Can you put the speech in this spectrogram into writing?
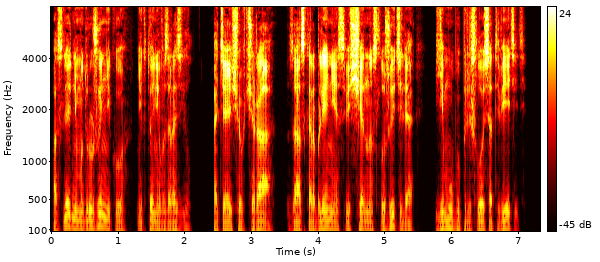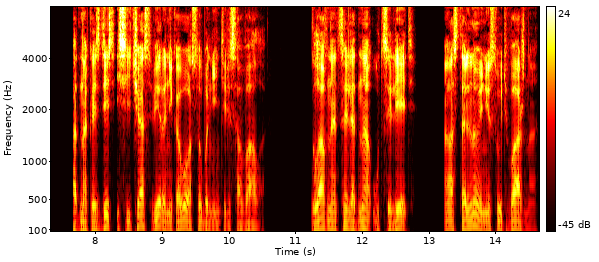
Последнему дружиннику никто не возразил, хотя еще вчера за оскорбление священнослужителя ему бы пришлось ответить. Однако здесь и сейчас Вера никого особо не интересовала. Главная цель одна — уцелеть, а остальное не суть важно,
